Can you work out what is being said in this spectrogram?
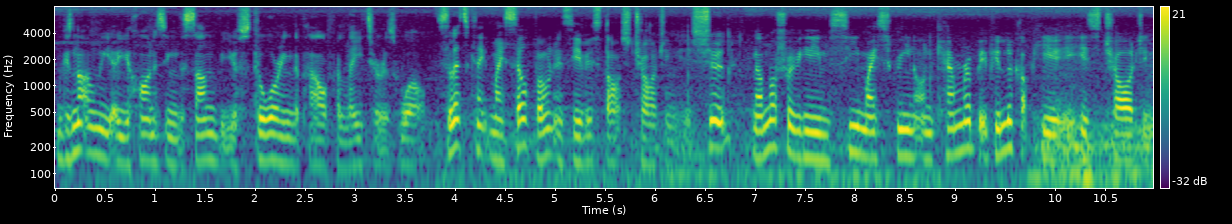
Because not only are you harnessing the sun, but you're storing the power for later as well. So let's connect my cell phone and see if it starts charging. It should. Now I'm not sure if you can even see my screen on camera, but if you look up here, it is charging.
